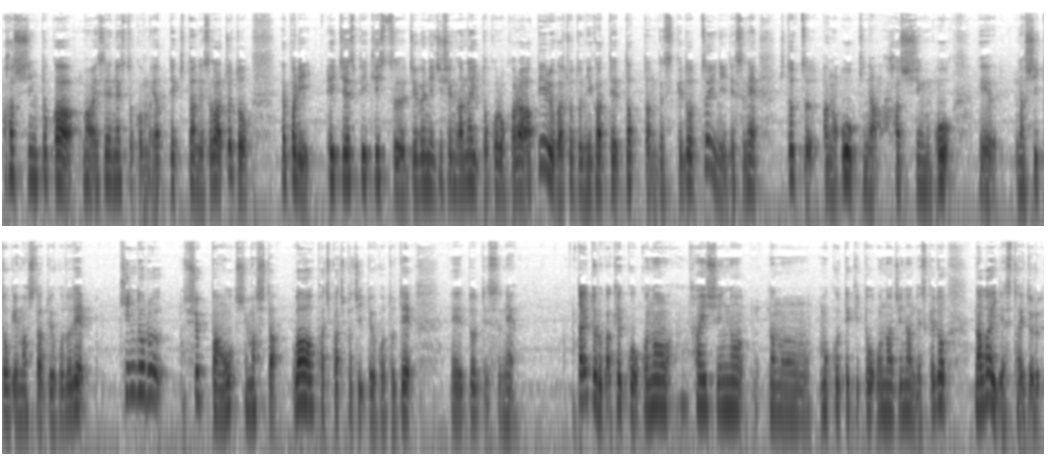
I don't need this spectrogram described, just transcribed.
発信とか、まあ、SNS とかもやってきたんですがちょっとやっぱり HSP 気質自分に自信がないところからアピールがちょっと苦手だったんですけどついにですね一つあの大きな発信を、えー、成し遂げましたということで Kindle 出版をしました。わーパチパチパチということでえっ、ー、とですねタイトルが結構この配信のあの目的と同じなんですけど長いですタイトル。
